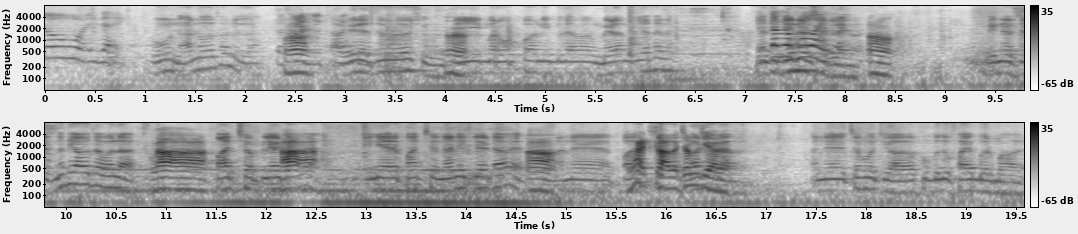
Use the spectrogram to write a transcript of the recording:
દો હોય જાય. હું નાનો હતો ને લા, તો હા. ચાલ નીકળ. આ વિરજ જેવડો છું હા. મારા પપ્પા ની બધા મેળામાં ગયા હતા ને ત્યાંથી ડિનર સેટ લાવ્યા. ડિનર સેટ નથી આવતા ઓલા? હા હા. પાંચ છ પ્લેટ હા, એની હારે પાંચ છ નાની પ્લેટ આવે અને પાંચ વાટકા આવે, ચમચી આવે. અને ચમચી આવે આખું બધું ફાઈબરમાં આવે.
